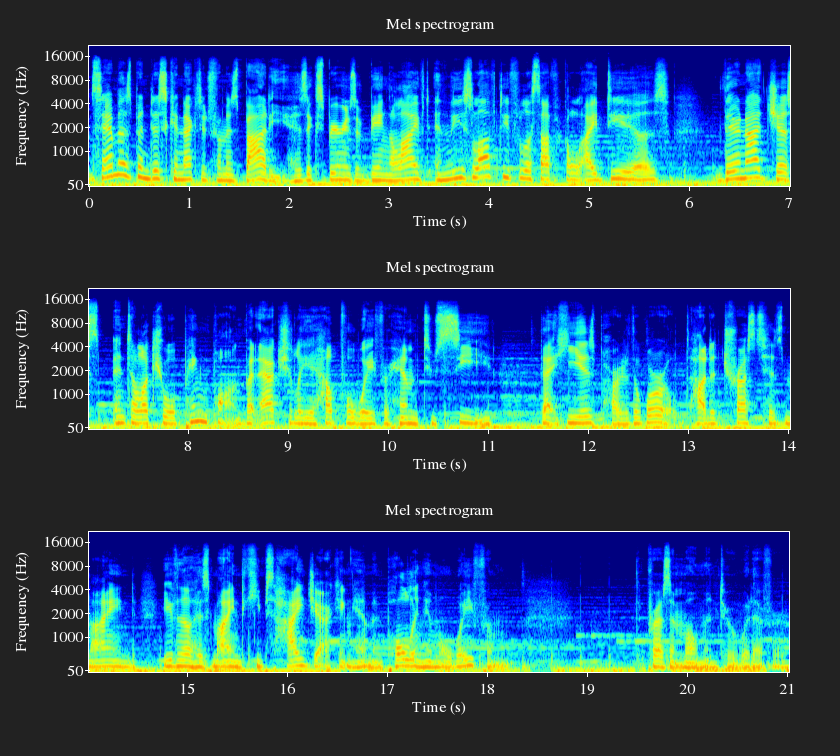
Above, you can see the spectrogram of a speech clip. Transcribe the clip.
Sam has been disconnected from his body, his experience of being alive, and these lofty philosophical ideas, they're not just intellectual ping pong, but actually a helpful way for him to see that he is part of the world, how to trust his mind, even though his mind keeps hijacking him and pulling him away from the present moment or whatever.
